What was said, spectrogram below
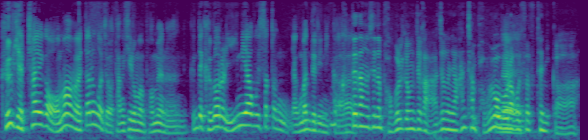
그 갭 차이가 어마어마했다는 거죠. 당시로만 보면은. 근데 그거를 이미 하고 있었던 양반들이니까. 뭐 그때 당시는 버블 경제가 아주 그냥 한참 버블버블하고 네. 있었을 테니까.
